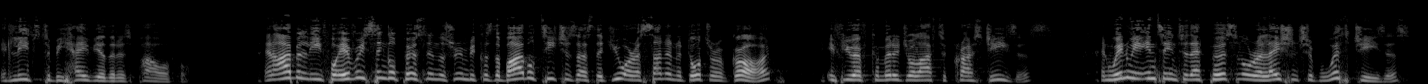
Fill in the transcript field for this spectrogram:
it leads to behavior that is powerful. And I believe for every single person in this room, because the Bible teaches us that you are a son and a daughter of God, if you have committed your life to Christ Jesus. And when we enter into that personal relationship with Jesus,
